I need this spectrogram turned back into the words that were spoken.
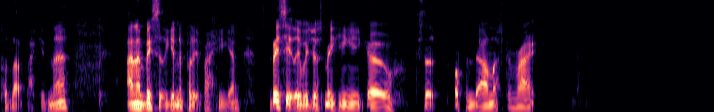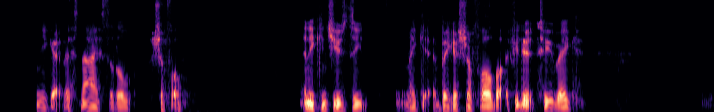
Put that back in there. And I'm basically going to put it back again. Basically, we're just making it go up and down, left and right. And you get this nice little shuffle. And you can choose to make it a bigger shuffle, but if you do it too big, it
